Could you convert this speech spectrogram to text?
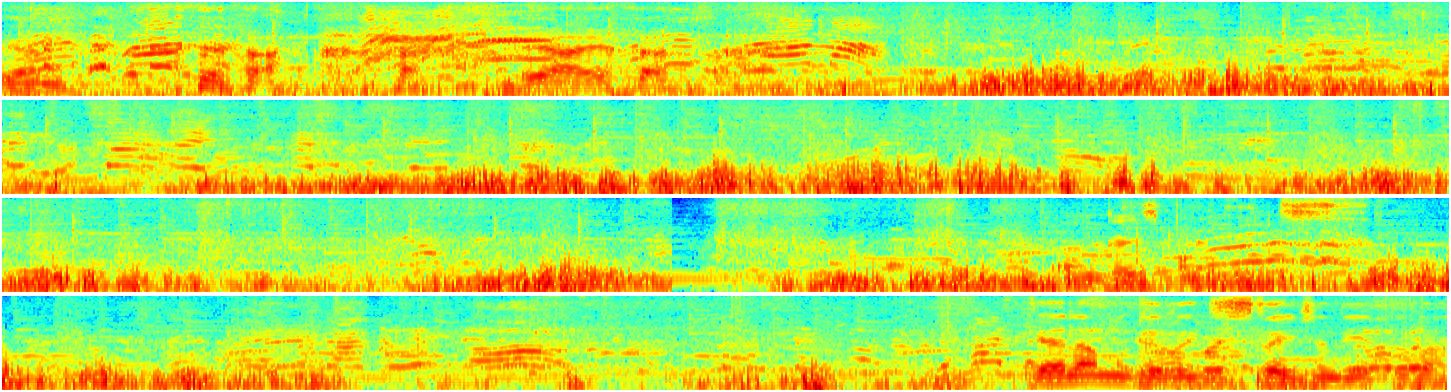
Yan. yeah, yeah. Ang guys, pang kids. Lang mag-registration dito ba?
